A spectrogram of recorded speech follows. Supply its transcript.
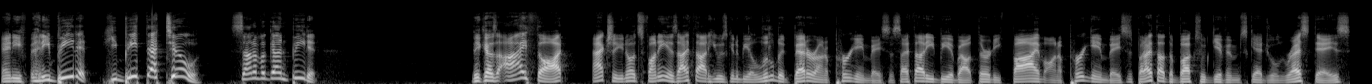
and he, and he beat it. He beat that too. Son of a gun beat it. Because I thought Actually, you know what's funny is I thought he was going to be a little bit better on a per game basis. I thought he'd be about 35 on a per game basis, but I thought the Bucks would give him scheduled rest days,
